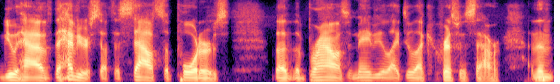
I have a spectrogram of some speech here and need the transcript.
You have the heavier stuff, the stouts, the porters, the, the browns, and maybe like do like a Christmas sour. And then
